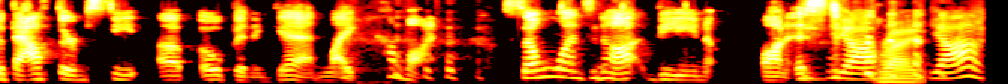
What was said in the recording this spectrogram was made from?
the bathroom seat up open again? Like, come on. Someone's not being honest. Yeah. Right. yeah.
